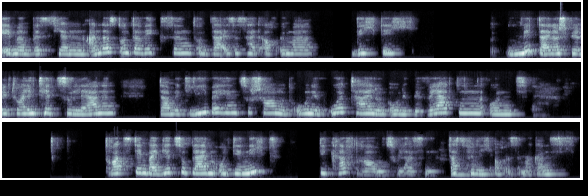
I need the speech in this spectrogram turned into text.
eben ein bisschen anders unterwegs sind und da ist es halt auch immer wichtig, mit deiner Spiritualität zu lernen, da mit Liebe hinzuschauen und ohne Urteil und ohne Bewerten und trotzdem bei dir zu bleiben und dir nicht die Kraft rauben zu lassen. Das mhm. finde ich auch ist immer ganz,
